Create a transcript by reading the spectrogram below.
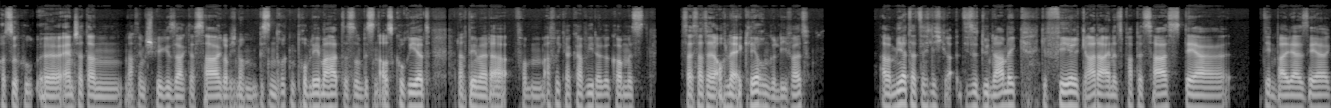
äh, Ange hat dann nach dem Spiel gesagt, dass Saar, glaube ich, noch ein bisschen Rückenprobleme hat, das so ein bisschen auskuriert, nachdem er da vom Afrika Cup wiedergekommen ist. Das heißt, hat er auch eine Erklärung geliefert. Aber mir hat tatsächlich diese Dynamik gefehlt, gerade eines Papessars, der den Ball ja sehr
